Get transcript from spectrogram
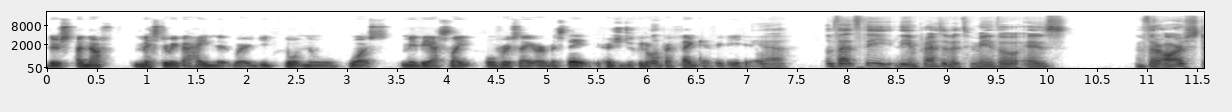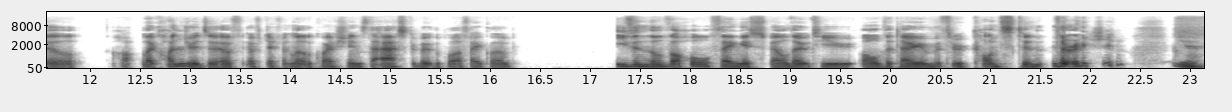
there's enough mystery behind it where you don't know what's maybe a slight oversight or mistake because you're just going to Well, overthink every detail. Yeah, that's the the impressive bit to me though is there are still like hundreds of of different little questions to ask about the plot of Fight Club, even though the whole thing is spelled out to you all the time through constant narration. Yeah.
